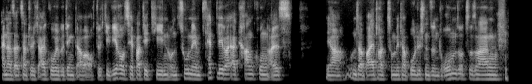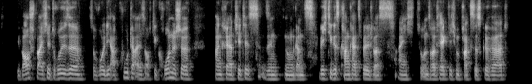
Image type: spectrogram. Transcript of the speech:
Einerseits natürlich alkoholbedingt, aber auch durch die Virushepatitin und zunehmend Fettlebererkrankungen als ja, unser Beitrag zum metabolischen Syndrom sozusagen. Die Bauchspeicheldrüse, sowohl die akute als auch die chronische Pankreatitis sind ein ganz wichtiges Krankheitsbild, was eigentlich zu unserer täglichen Praxis gehört.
